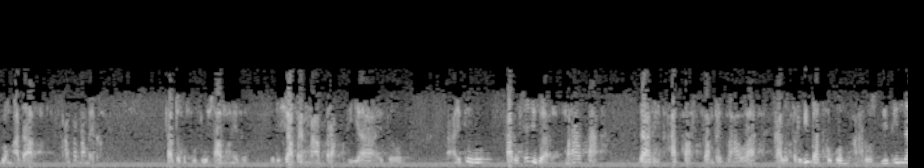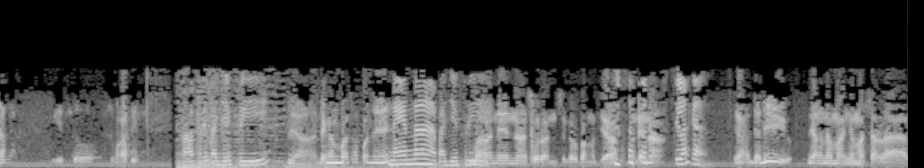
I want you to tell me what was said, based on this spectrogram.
belum ada apa namanya satu keputusan itu jadi siapa yang nabrak dia itu nah itu harusnya juga merata dari atas sampai bawah kalau terlibat hukum harus ditindak gitu terima kasih Selamat sore Pak Jeffrey. Ya, dengan bahasa apa nih? Nena Pak Jeffrey. Mbak Nena, suran segar banget ya. Mbak Nena. Silahkan. Ya, jadi yang namanya masalah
